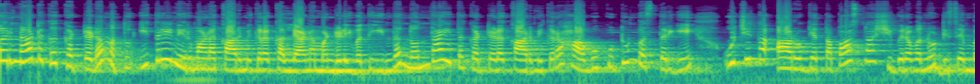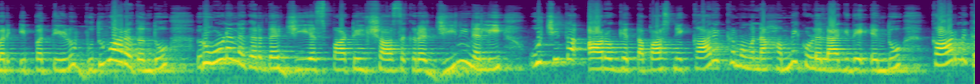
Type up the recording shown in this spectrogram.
ಕರ್ನಾಟಕ ಕಟ್ಟಡ ಮತ್ತು ಇತರೆ ನಿರ್ಮಾಣ ಕಾರ್ಮಿಕರ ಕಲ್ಯಾಣ ಮಂಡಳಿ ವತಿಯಿಂದ ನೋಂದಾಯಿತ ಕಟ್ಟಡ ಕಾರ್ಮಿಕರ ಹಾಗೂ ಕುಟುಂಬಸ್ಥರಿಗೆ ಉಚಿತ ಆರೋಗ್ಯ ತಪಾಸಣಾ ಶಿಬಿರವನ್ನು ಡಿಸೆಂಬರ್ ಇಪ್ಪತ್ತೇಳು ಬುಧವಾರದಂದು ರೋಣನಗರದ ಜಿಎಸ್ ಪಾಟೀಲ್ ಶಾಸಕರ ಜೀನಿನಲ್ಲಿ ಉಚಿತ ಆರೋಗ್ಯ ತಪಾಸಣೆ ಕಾರ್ಯಕ್ರಮವನ್ನು ಹಮ್ಮಿಕೊಳ್ಳಲಾಗಿದೆ ಎಂದು ಕಾರ್ಮಿಕ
